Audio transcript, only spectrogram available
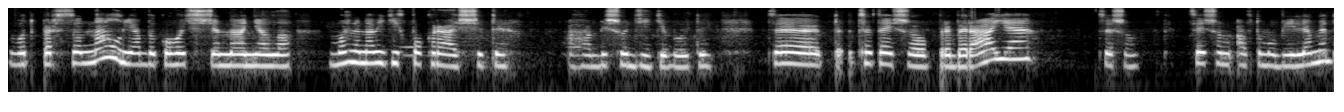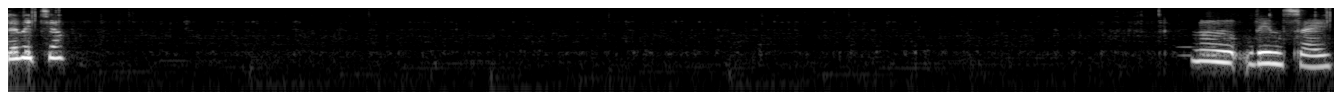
От персонал я би когось ще наняла. Можна навіть їх покращити. Ага, більш одіті бути. Це, це той, що прибирає. Це що? Цей, що автомобілями дивиться. Ну, він цей.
